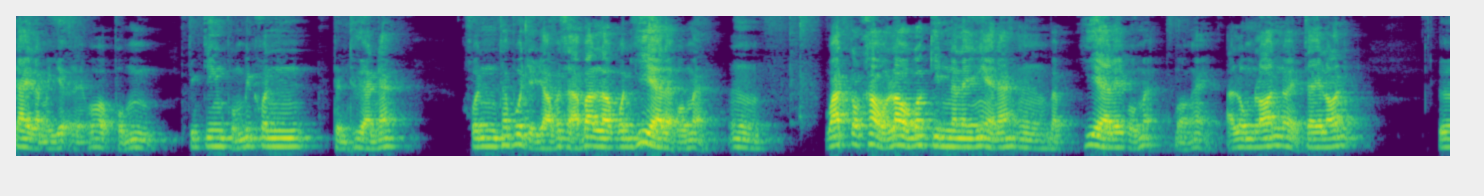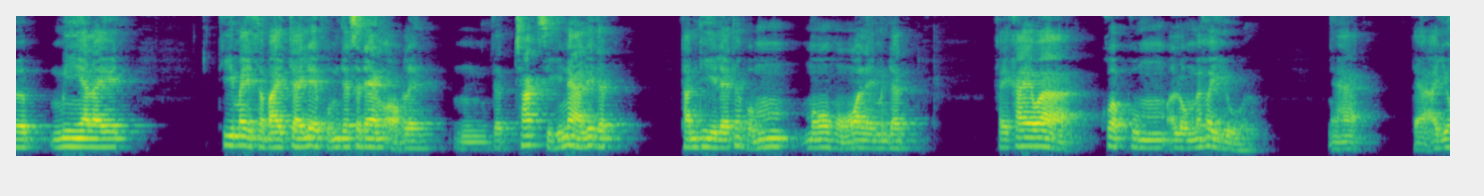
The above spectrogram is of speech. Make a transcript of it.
ได้ละมาเยอะเลย เพราะว่าผมจริง ๆ ผมเป็นคนเถื่อนๆนะ คนถ้าพูดหยาบๆภาษาบ้านเราคนเฮี้ยแหละผมอะอืมวัดก็เข้าเหล้าก็กินอะไรเงี้ยนะอืมแบบเฮี้ยเลยผมอะบอกให้อารมณ์ร้อนหน่อยใจร้อนเออมีอะไรที่ไม่สบายใจเลยผมจะแสดงออกเลย อืม จะชักสีหน้าหรือจะทันทีเลย ถ้าผมโมโหอะไรมันจะคล้ายๆว่าควบคุมอารมณ์ไม่ค่อยอยู่นะฮะแต่อายุ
